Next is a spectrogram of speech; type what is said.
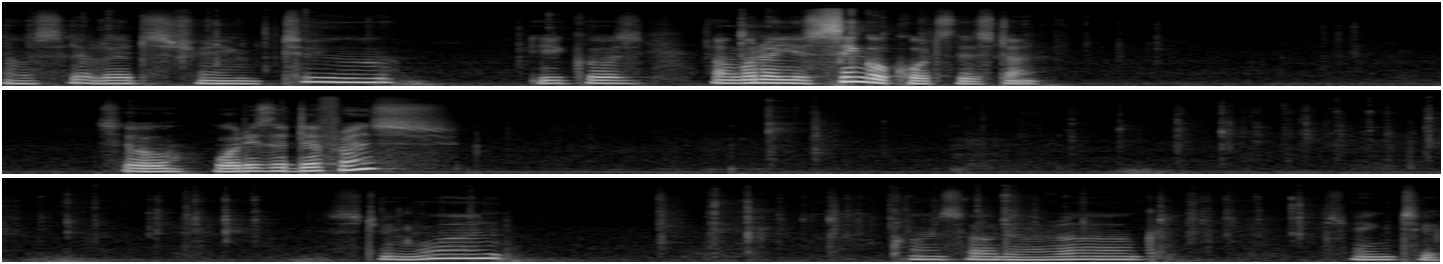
Now select string 2 equals, I'm going to use single quotes this time. So what is the difference? String 1, console.log, string 2.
